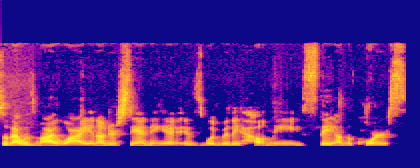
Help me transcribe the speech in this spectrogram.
so that was my why. And understanding it is what really helped me stay on the course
